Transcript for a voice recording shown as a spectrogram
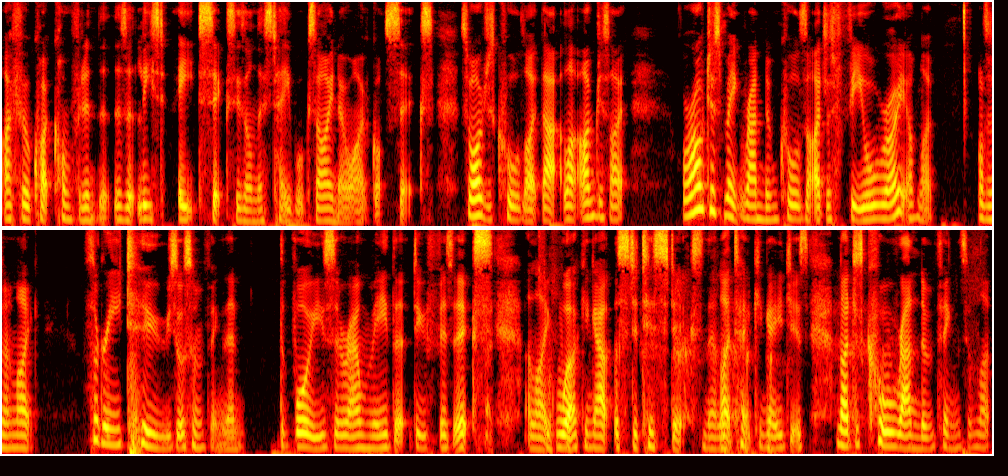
I feel quite confident that there's at least eight sixes on this table because I know I've got six. So I'll just call like that. Like I'm just like, or I'll just make random calls that I just feel right. I'm like, I don't know, like three twos or something. Then the boys around me that do physics are like working out the statistics and they're like taking ages. And I just call random things. I'm like,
